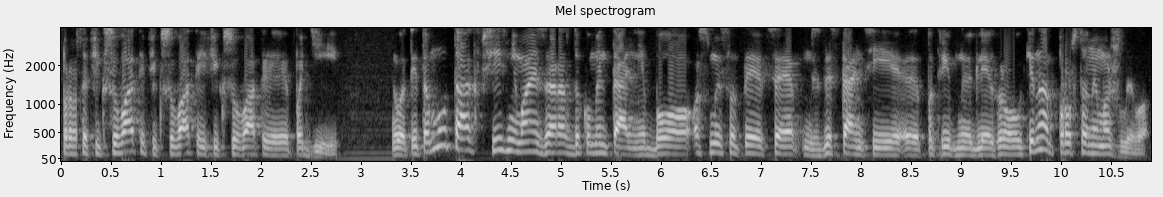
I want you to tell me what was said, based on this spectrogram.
Просто фіксувати, фіксувати і фіксувати події. От і тому так всі знімають зараз документальні, бо осмислити це з дистанції е, потрібної для ігрового кіна просто неможливо.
